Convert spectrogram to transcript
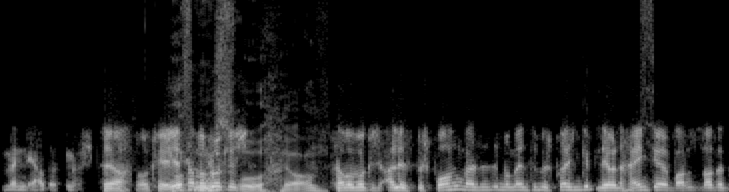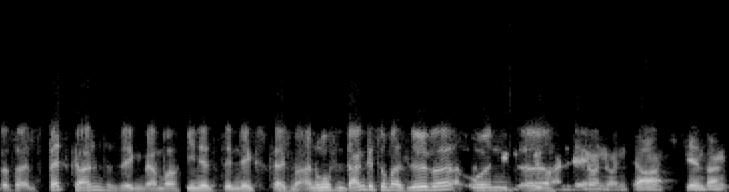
wenn er das möchte. Ja, okay. Jetzt haben wir wirklich, ja. jetzt haben wir wirklich alles besprochen, was es im Moment zu besprechen gibt. Leon Heinke wartet, dass er ins Bett kann. Deswegen werden wir ihn jetzt demnächst gleich mal anrufen. Danke, Thomas Löwe. Und, äh, an Leon und ja, vielen Dank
